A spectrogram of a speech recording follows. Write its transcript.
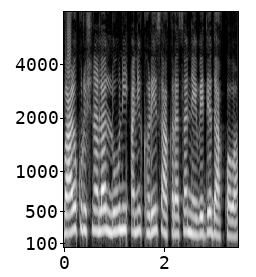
बाळकृष्णाला लोणी आणि खडी साखराचा नैवेद्य दाखवावा.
